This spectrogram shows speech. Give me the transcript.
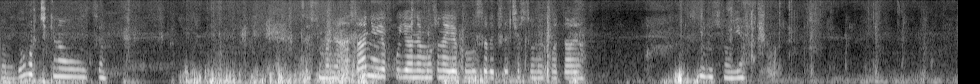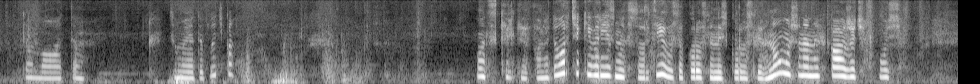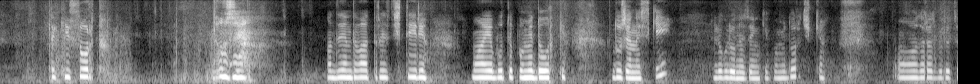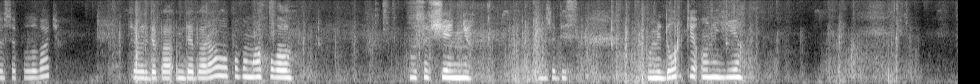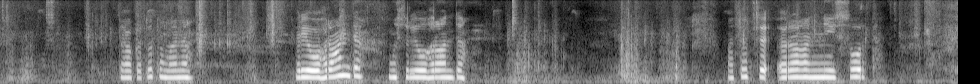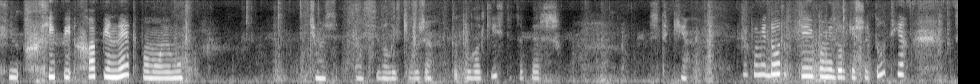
Помідорчики на вулиці. Це ось у мене газанію, яку я не можу на яку висадити, часу не вистачає. І ось мої томати. Це моя тепличка. От скільки помідорчиків різних сортів, високорослі, низькорослі гноми, що на них кажуть. Ось такий сорт. Дуже один, два, три, чотири має бути помідорки. Дуже низький. Люблю низенькі помідорчики. О, зараз буду це все поливати. Це ось де, барало повимахувало осочення. Може десь помідорки он є. Так, а тут у мене Ріо Гранде. Ось Ріо Гранде. А тут це ранній сорт Хі- хіпі, хапінет, по-моєму. Чимось ось великі вже. Тут друга кість, це перша. Ось такі. І помідорки, і помідорки ще тут є.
